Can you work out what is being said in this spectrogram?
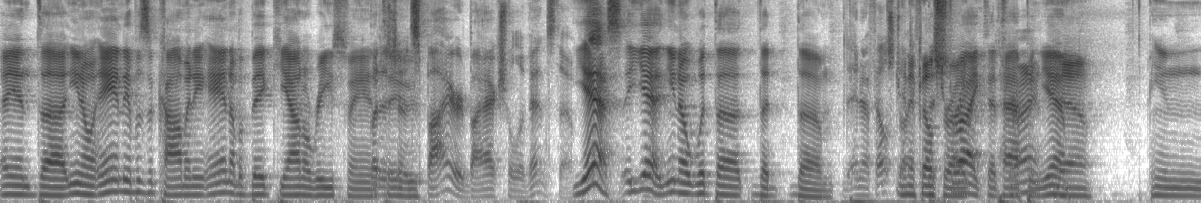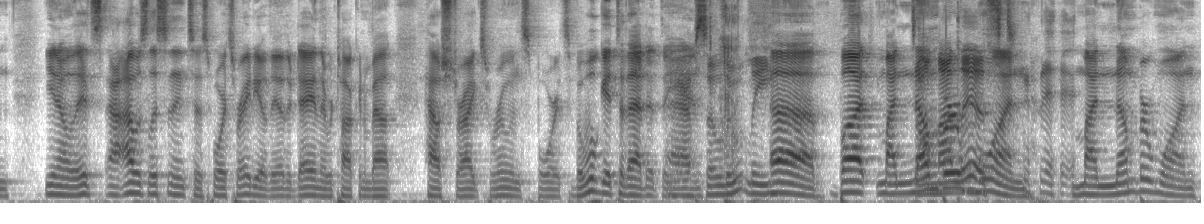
And uh, you know, and it was a comedy, and I'm a big Keanu Reeves fan But it's too. inspired by actual events, though. Yes, yeah, you know, with the the the, The NFL strike. NFL the strike. strike that happened, right. yeah. Yeah. And you know it's i I was listening to sports radio the other day and they were talking about how strikes ruin sports but we'll get to that at the end Absolutely. uh, but my on my number list. one my number one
